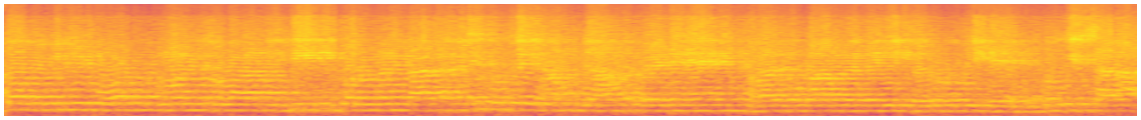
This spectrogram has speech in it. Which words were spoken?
तो विभिन्न मोड उन्होंने शुरुआत की थी और उन्होंने कहा था निश्चित रूप से हम जहाँ पर बैठे हैं हमारे को काम करने की ज़रूरत होती है क्योंकि सारा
